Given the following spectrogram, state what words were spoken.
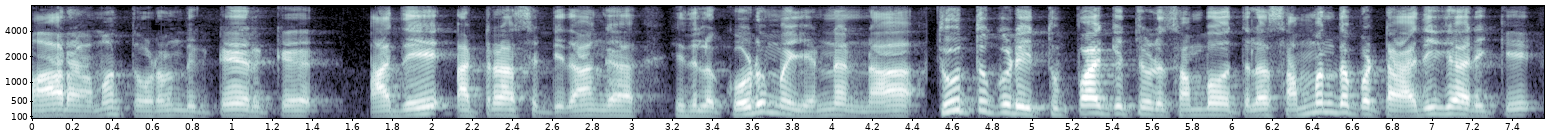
மாறாமல் தொடர்ந்துக்கிட்டே இருக்குது அதே அட்ராசிட்டி தாங்க. இதில் கொடுமை என்னன்னா தூத்துக்குடி துப்பாக்கிச்சூடு சம்பவத்தில் சம்பந்தப்பட்ட அதிகாரிக்கு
